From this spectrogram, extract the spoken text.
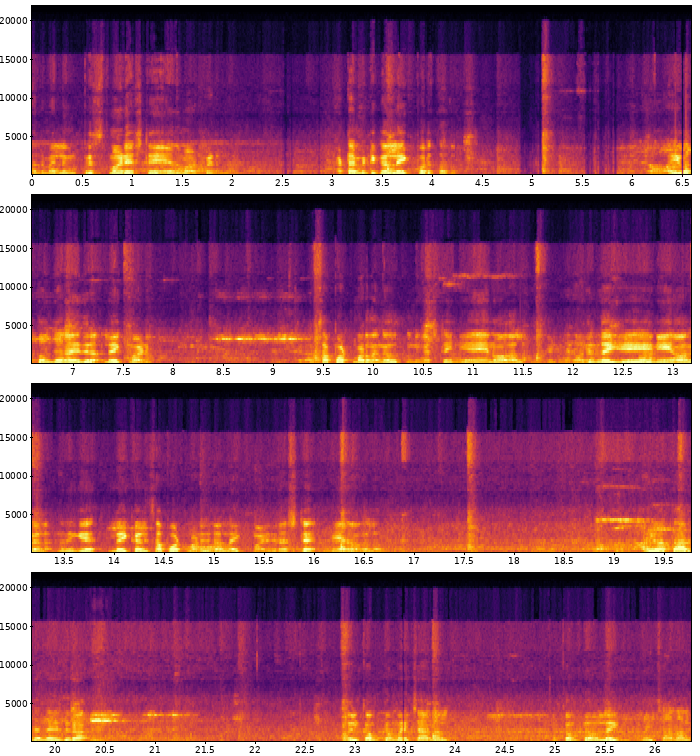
ಅದ್ರ ಮೇಲೆ ನಿಮ್ಗೆ ಪ್ರೆಸ್ ಮಾಡಿ ಅಷ್ಟೇ, ಏನು ಮಾಡಬೇಡ್ರಿ ನಾನು ಆಟೋಮೆಟಿಕಲ್ಲಿ ಲೈಕ್ ಬರುತ್ತದು. ಐವತ್ತೊಂದು ಜನ ಇದ್ದೀರಾ? ಲೈಕ್ ಮಾಡಿ. ಸಪೋರ್ಟ್ ಮಾಡ್ದಂಗೆ ಆಗುತ್ತೆ ನನಗೆ ಅಷ್ಟೇ, ಇನ್ನೇನು ಆಗಲ್ಲ. ಅದರಿಂದ ಏನೇನು ಆಗಲ್ಲ. ನನಗೆ ಲೈಕಲ್ಲಿ ಸಪೋರ್ಟ್ ಮಾಡಿದಿರ ಲೈಕ್ ಮಾಡಿದಿರ, ಅಷ್ಟೇ, ಇನ್ನೇನು ಆಗಲ್ಲ ಅದು. ಐವತ್ತಾರು ಜನ ಇದ್ದೀರಾ? Welcome to my channel welcome to live my channel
